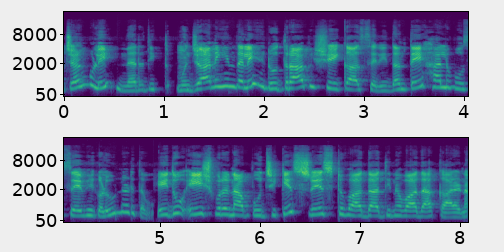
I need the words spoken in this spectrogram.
ಜಂಗುಳಿ ನೆರೆದಿತ್ತು. ಮುಂಜಾನೆಯಿಂದಲೇ ರುದ್ರಾಭಿಷೇಕ ಸೇರಿದಂತೆ ಹಲವು ಸೇವೆಗಳು ನಡೆದವು. ಇದು ಈಶ್ವರನ ಪೂಜೆಗೆ ಶ್ರೇಷ್ಠವಾದ ದಿನವಾದ ಕಾರಣ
